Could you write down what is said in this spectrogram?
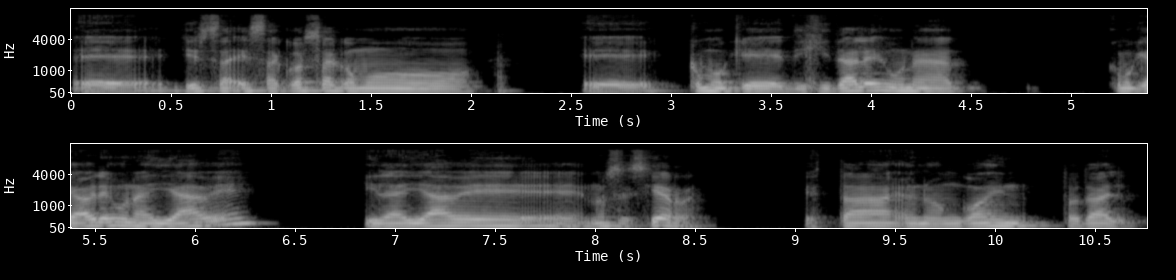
Eh, y esa, esa cosa como, eh, como que digital es una, como que abres una llave y la llave no se cierra. Está en ongoing total.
